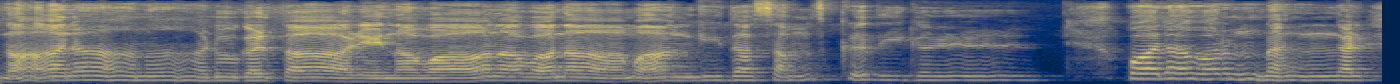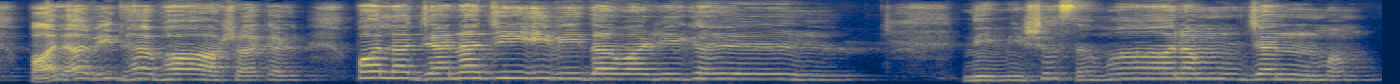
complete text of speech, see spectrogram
നാനാനാടുകൾ താഴെ നവാനവനാമാങ്കിത സംസ്കൃതികൾ. പല വർണങ്ങൾ പലവിധ ഭാഷകൾ പല ജനജീവിത വഴികൾ. നിമിഷ സമാനം ജന്മം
